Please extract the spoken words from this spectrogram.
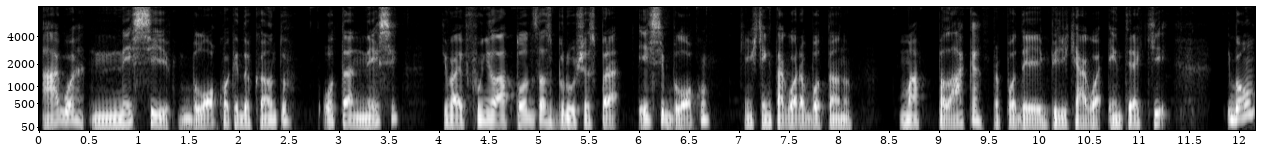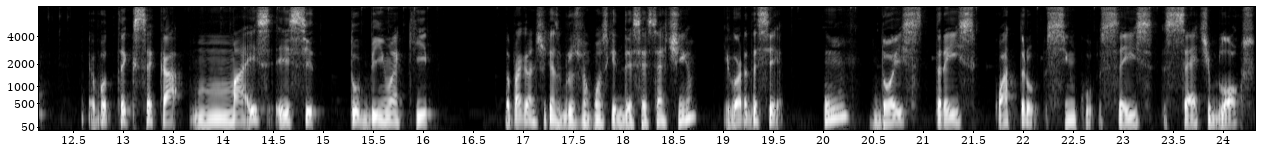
água nesse bloco aqui do canto, outra nesse, que vai funilar todas as bruxas para esse bloco. Que a gente tem que estar tá agora botando uma placa para poder impedir que a água entre aqui. E bom, eu vou ter que secar mais esse tubinho aqui, só para garantir que as bruxas vão conseguir descer certinho. E agora descer 1, 2, 3, 4, 5, 6, 7 blocos,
